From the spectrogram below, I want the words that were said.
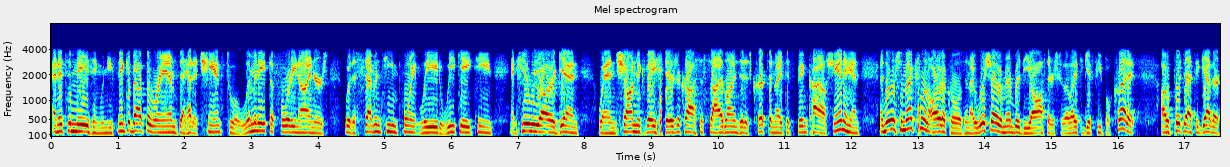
And it's amazing when you think about the Rams that had a chance to eliminate the 49ers with a 17 point lead Week 18, and here we are again when Sean McVay stares across the sidelines at his kryptonite that's been Kyle Shanahan. And there were some excellent articles, and I wish I remembered the authors because I like to give people credit. I would put that together.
